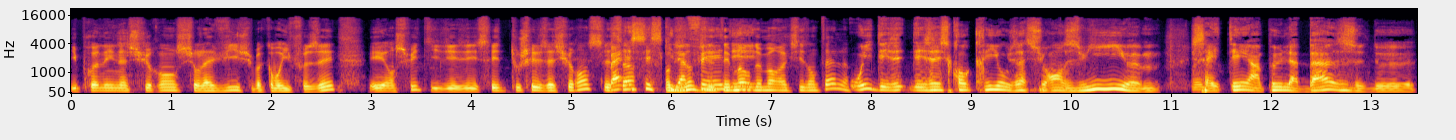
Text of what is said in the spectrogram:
il prenait une assurance sur la vie, je sais pas comment il faisait, et ensuite il essayait de toucher les assurances, c'est bah, ça c'est ce qu'il a fait. était des- mort de mort accidentelle Oui, des, des escroqueries aux assurances vie. Ça a été un peu la base de,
